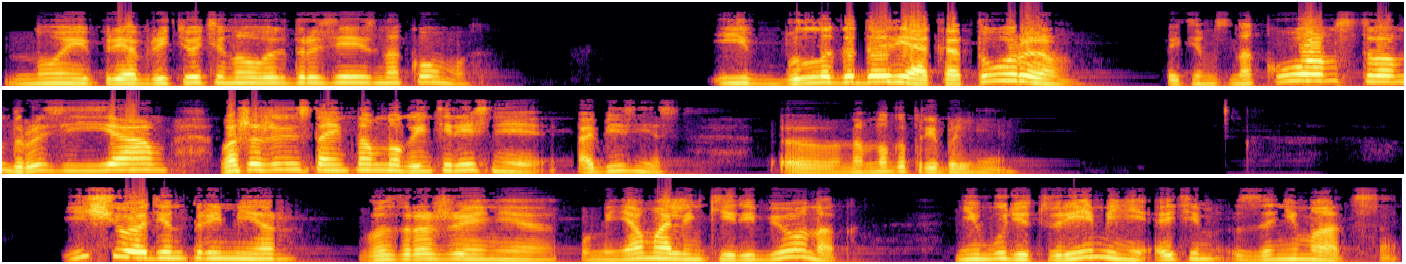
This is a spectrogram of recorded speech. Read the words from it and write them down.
но и приобретете новых друзей и знакомых и благодаря которым, этим знакомствам, друзьям, ваша жизнь станет намного интереснее, а бизнес э, намного прибыльнее. Еще один пример возражения. У меня маленький ребенок, не будет времени этим заниматься.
